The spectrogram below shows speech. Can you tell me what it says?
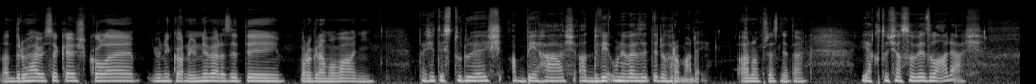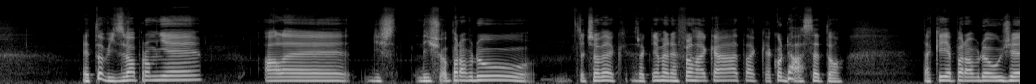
na druhé vysoké škole Unicorn University programování. Takže ty studuješ a běháš a dvě univerzity dohromady. Ano, přesně tak. Jak to časově zvládáš? Je to výzva pro mě, ale když, když opravdu se člověk, řekněme, neflháká, tak jako dá se to. Taky je pravdou, že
